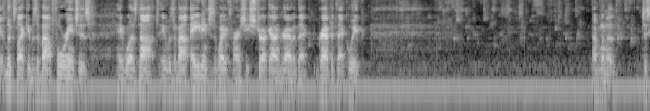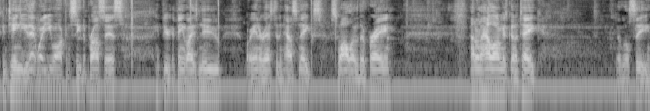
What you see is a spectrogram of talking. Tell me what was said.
it looks like it was about four inches. It was not. It was about eight inches away from her. She struck out and grabbed it that grabbed it that quick. I'm gonna just continue that way you all can see the process. If you're if anybody's new or interested in how snakes swallow their prey. I don't know how long it's to take, but we'll see.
